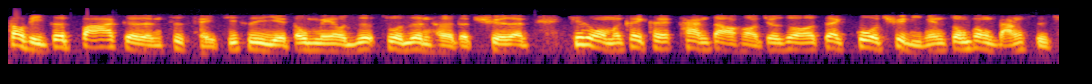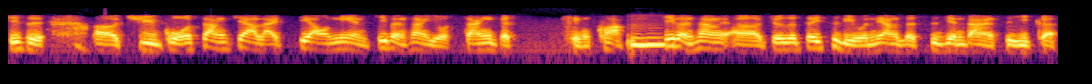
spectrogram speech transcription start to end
到底这八个人是谁，其实也都没有任做任何的确认。其实我们可以可以看到，哈，就是说在过去里面，中共党史其实，呃，举国上下来悼念，基本上有三个。情况，嗯基本上呃，就是这一次李文亮的事件当然是一个，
